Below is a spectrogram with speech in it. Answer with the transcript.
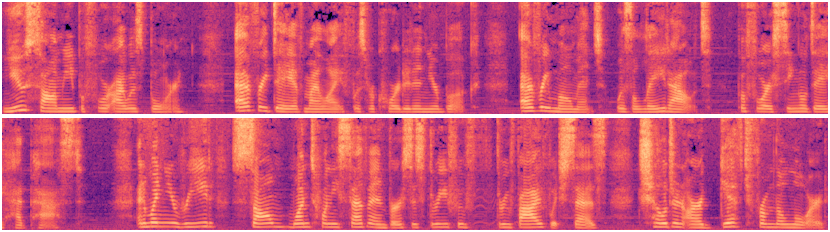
You saw me before I was born. Every day of my life was recorded in your book. Every moment was laid out before a single day had passed. And when you read Psalm 127, verses 3 through 5, which says, Children are a gift from the Lord,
